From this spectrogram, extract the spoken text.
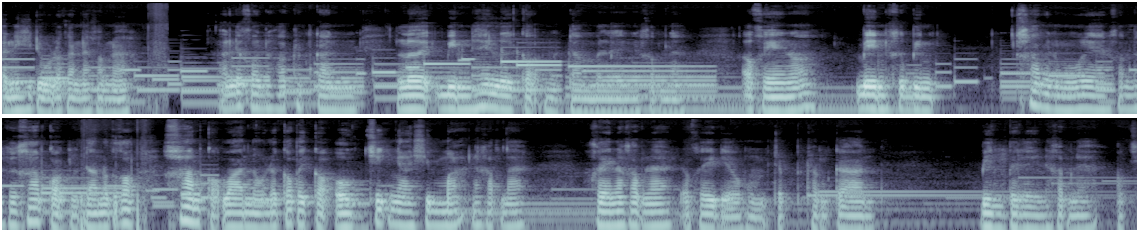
อันนี้ให้ดูแล้วกันนะครับนะ อันทุกคนนะครับทำการเลยบินให้เลยเกาะหนวดดำไปเลยนะครับนะ โอเคเนาะบินคือบินข้ามไปตรงนู้นเลยนะครับนั่นคือข้ามเกาะจุดดำแล้วก็ข้ามเกาะวานโนแล้วก็ไปเกาะโอชิงาชิมะนะครับนะโอเคนะครับนะโอเคเดี๋ยวผมจะทำการบินไปเลยนะครับนะ โอเค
